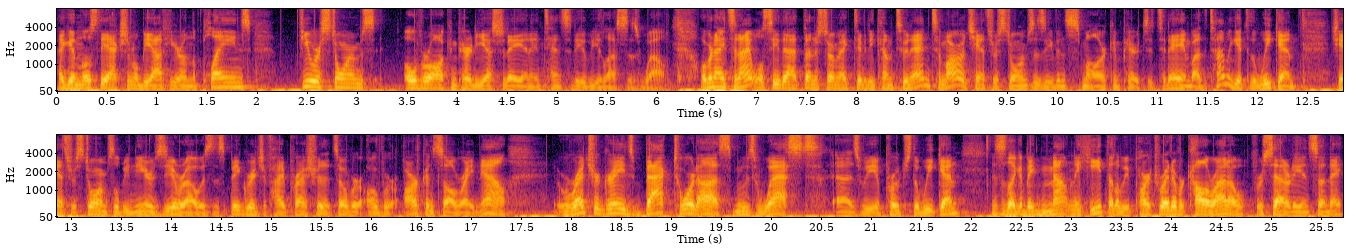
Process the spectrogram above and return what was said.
Again, most of the action will be out here on the plains. Fewer storms overall compared to yesterday, and intensity will be less as well. Overnight tonight, we'll see that thunderstorm activity come to an end. Tomorrow, chance for storms is even smaller compared to today, and by the time we get to the weekend, chance for storms will be near zero as this big ridge of high pressure that's over over Arkansas right now retrogrades back toward us, moves west as we approach the weekend. This is like a big mountain of heat that'll be parked right over Colorado for Saturday and Sunday.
